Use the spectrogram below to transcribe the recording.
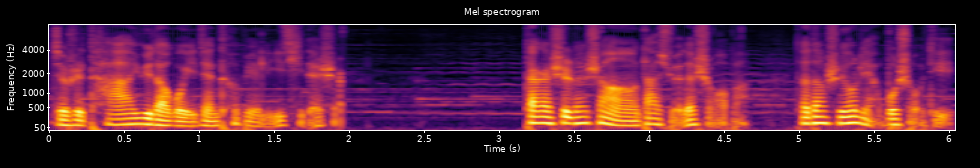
就是他遇到过一件特别离奇的事儿。大概是他上大学的时候吧，他当时有两部手机，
